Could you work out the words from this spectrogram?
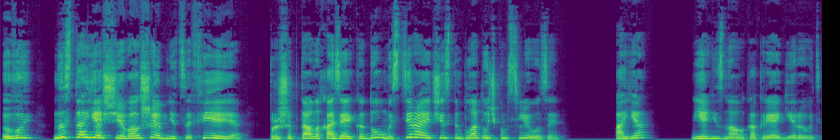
«Вы настоящая волшебница, фея!» прошептала хозяйка дома, стирая чистым платочком слезы. А я? Я не знала, как реагировать.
